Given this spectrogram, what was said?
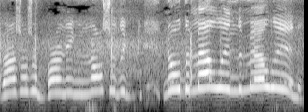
that's also burning and also the no the melon, the melon!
